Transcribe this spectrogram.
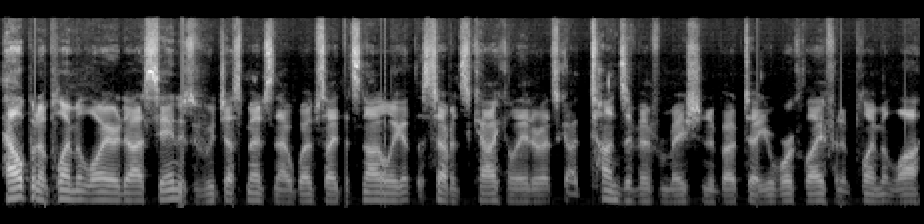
Help at employmentlawyer.ca. And as we just mentioned, that website that's not only got the severance calculator, it's got tons of information about uh, your work life and employment law.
